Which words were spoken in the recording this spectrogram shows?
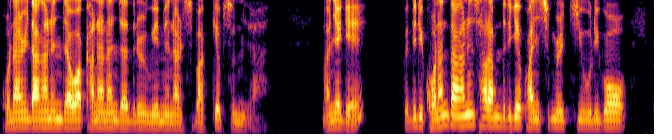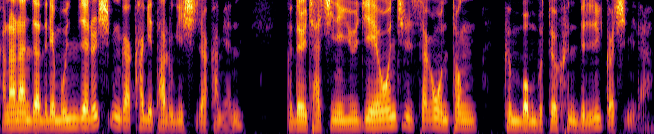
고난을 당하는 자와 가난한 자들을 외면할 수밖에 없습니다. 만약에 그들이 고난당하는 사람들에게 관심을 기울이고 가난한 자들의 문제를 심각하게 다루기 시작하면 그들 자신이 유지해온 질서가 온통 근본부터 흔들릴 것입니다.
